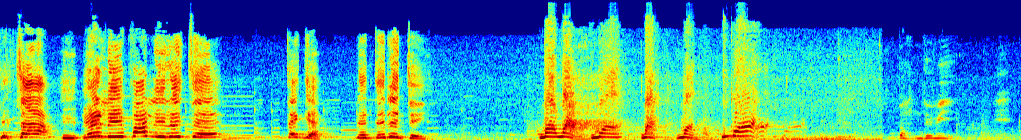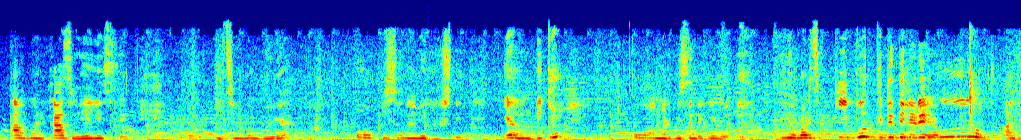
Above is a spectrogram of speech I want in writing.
দেখছা এলি পানি রয়েছে দেখ দেখতে রয়েছে বান্ধবী আমার কাজ হয়ে গেছে। পিছনে ঘুরা ও পিছনে আমি ঘুরছি এমন দিকে ও আমার পিছনে ঘুরবো। তুই আমার কি বুদ্ধিটা দিলে রে? আয়।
